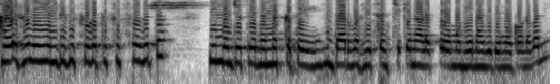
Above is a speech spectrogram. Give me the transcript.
ಹಾಯ್ ಹಲೋ ಎಲ್ರಿಗೂ ಸ್ವಾಗತ, ಸುಸ್ವಾಗತ. ನಿಮ್ಮ ಜೊತೆ ನನ್ನ ಕತೆ, ಧಾರವಾಹಿ ಸಂಚಿಕೆ ನಾಳೆ ಪ್ರೋಮೋ ಏನಾಗಿದೆ ನೋಡೋಣ ಬನ್ನಿ.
